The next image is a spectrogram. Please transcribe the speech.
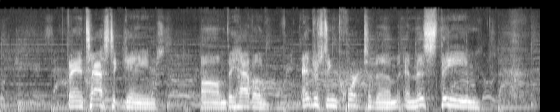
fantastic games. Um, they have a interesting quirk to them, and this theme.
